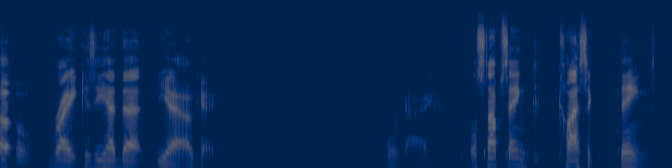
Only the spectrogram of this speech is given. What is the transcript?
Oh, right, because he had that. Yeah, okay. Poor guy. Well, stop saying classic things.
